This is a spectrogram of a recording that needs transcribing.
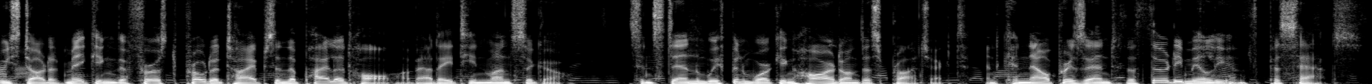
We started making the first prototypes in the pilot hall about 18 months ago. Since then, we've been working hard on this project and can now present the 30 millionth Passat.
